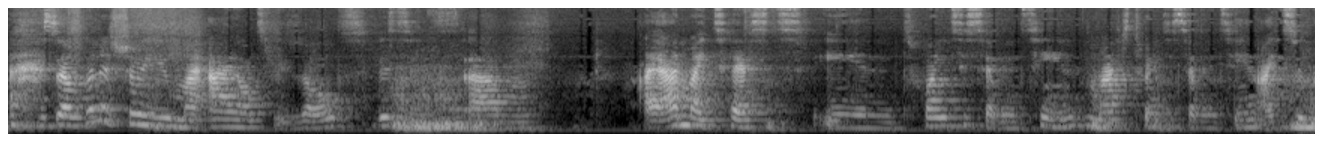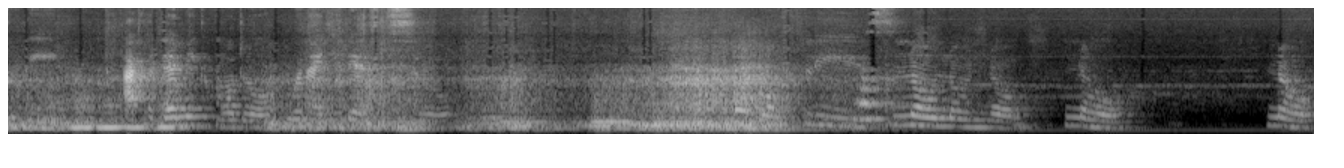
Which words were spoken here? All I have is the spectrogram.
So i'm going to show you my ielts results. This is um i had my test in 2017 march 2017 i took the academic model when i needed to no no no no no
